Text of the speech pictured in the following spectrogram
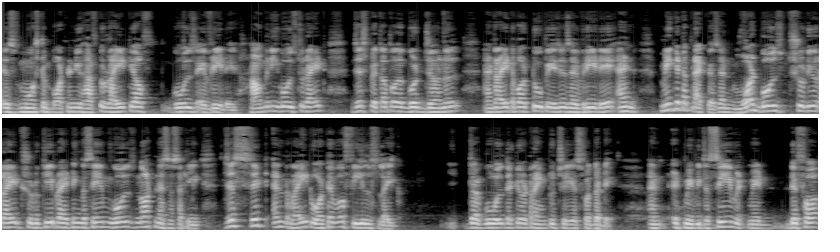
is most important. You have to write your goals every day. How many goals to write? Just pick up a good journal and write about two pages every day and make it a practice. And what goals should you write? Should you keep writing the same goals? Not necessarily. Just sit and write whatever feels like the goal that you're trying to chase for the day and it may be the same it may differ.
